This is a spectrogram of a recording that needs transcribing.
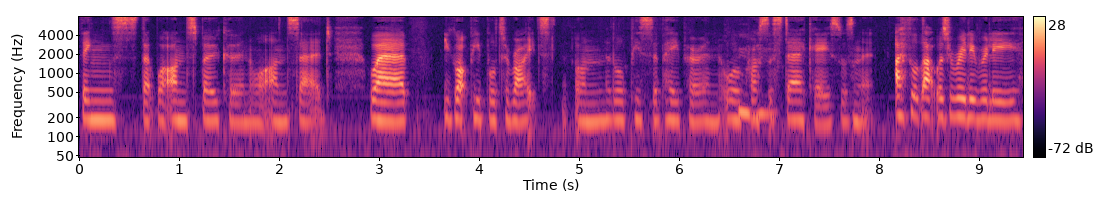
things that were unspoken or unsaid, where you got people to write on little pieces of paper and all mm-hmm. across the staircase, wasn't it? I thought that was really, really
